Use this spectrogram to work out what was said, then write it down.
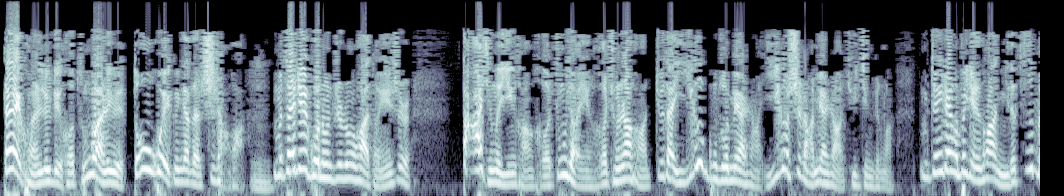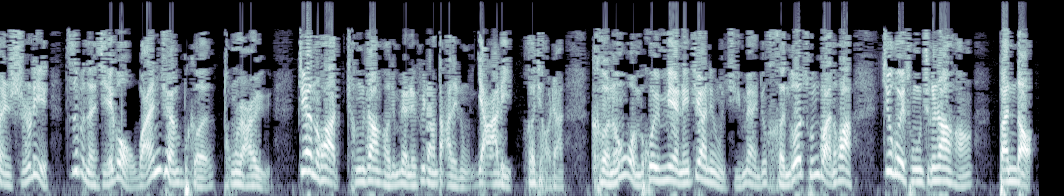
贷款利率和存款利率都会更加的市场化。嗯，那么在这个过程之中的话，等于是。大型的银行和中小银行和城商行就在一个工作面上、一个市场面上去竞争了。那么这样的背景的话，你的资本实力、资本的结构完全不可同日而语。这样的话，城商行就面临非常大的一种压力和挑战。可能我们会面临这样的一种局面，就很多存款的话就会从城商行搬到。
